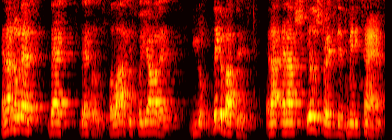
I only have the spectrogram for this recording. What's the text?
And I know that's that's that's a philosophy for y'all that you think about this. And I and I've illustrated this many times.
